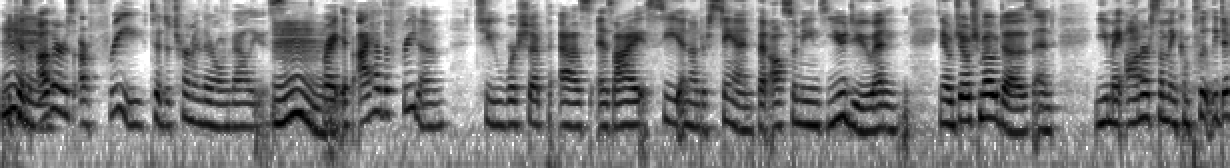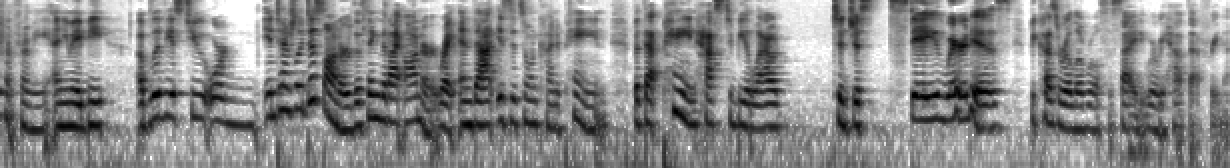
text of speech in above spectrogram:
Because hmm. others are free to determine their own values hmm. right? If i have the freedom to worship as as i see and understand that also means you do and you know joe schmo does and you may honor something completely different from me and you may be oblivious to or intentionally dishonor the thing that i honor right? And that is its own kind of pain. But that pain has to be allowed to just stay where it is because we're a liberal society where we have that freedom.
